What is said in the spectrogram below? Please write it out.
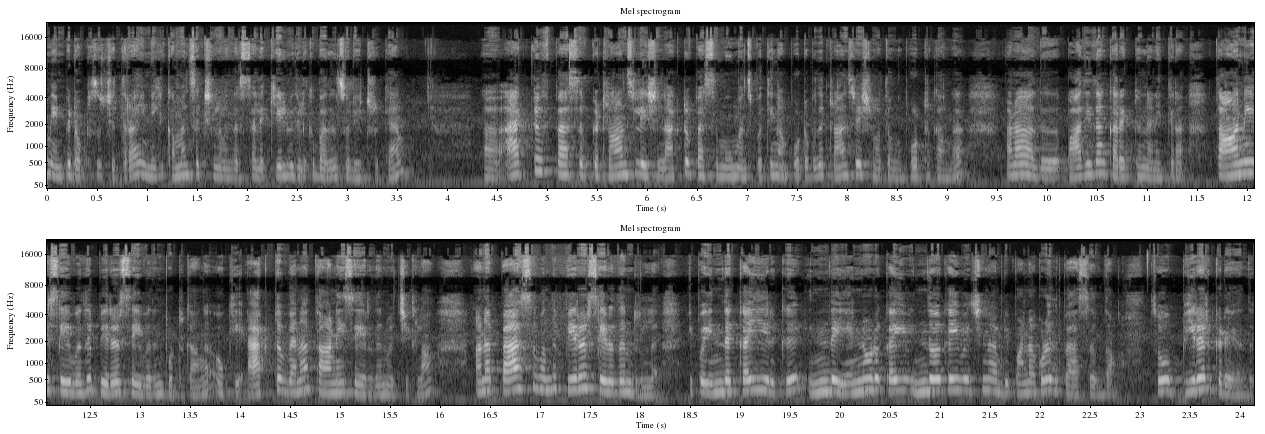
வணக்கம் எம்பி டாக்டர் சுசித்ரா இன்றைக்கி கமெண்ட் செக்ஷனில் வந்த சில கேள்விகளுக்கு பதில் சொல்லிட்டு இருக்கேன் ஆக்டிவ் பேசிவ்க்கு ட்ரான்ஸ்லேஷன் ஆக்டிவ் பேசிவ் மூமெண்ட்ஸ் பற்றி நான் போட்டபோது ட்ரான்ஸ்லேஷன் ஒருத்தவங்க போட்டிருக்காங்க. ஆனால் அது பாதி தான் கரெக்டுன்னு நினைக்கிறேன். தானே செய்வது பிறர் செய்வதுன்னு போட்டிருக்காங்க. ஓகே ஆக்டிவ் வேணால் தானே செய்கிறதுன்னு வச்சுக்கலாம். ஆனால் பேசிவ் வந்து பிறர் செய்கிறதுன்னு இல்லை. இப்போ இந்த கை இருக்குது இந்த என்னோடய கை இந்த கை வச்சு நான் அப்படி பண்ணால் கூட அது பேசிவ் தான். ஸோ பிறர் கிடையாது.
